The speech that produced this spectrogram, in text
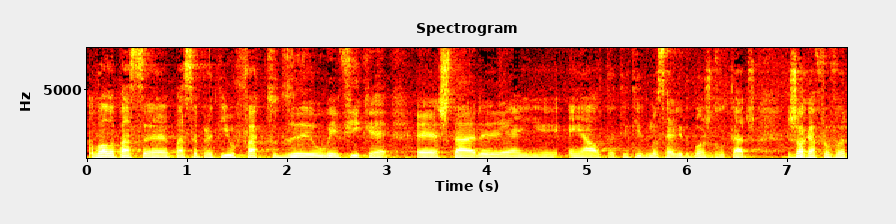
a bola passa, passa para ti. O facto de o Benfica uh, estar em, em alta, ter tido uma série de bons resultados, joga a favor?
